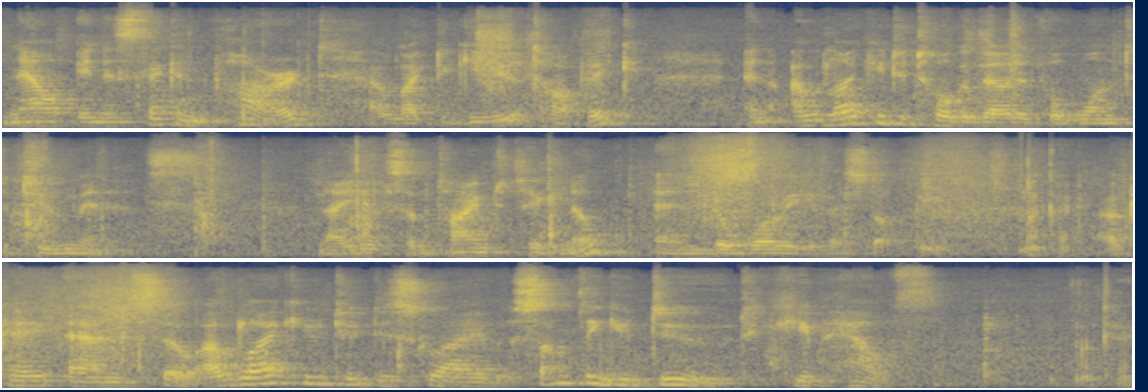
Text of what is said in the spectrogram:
Now, in the second part, I would like to give you a topic, and I would like you to talk about it for one to two minutes. Now, you have some time to take a note, and don't worry if I stop you. Okay. Okay, and so I would like you to describe something you do to keep health. Okay.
